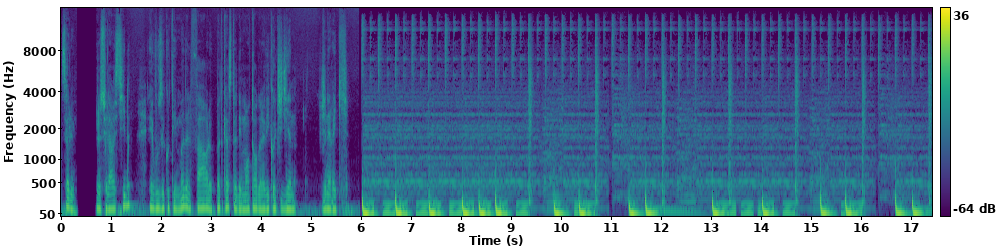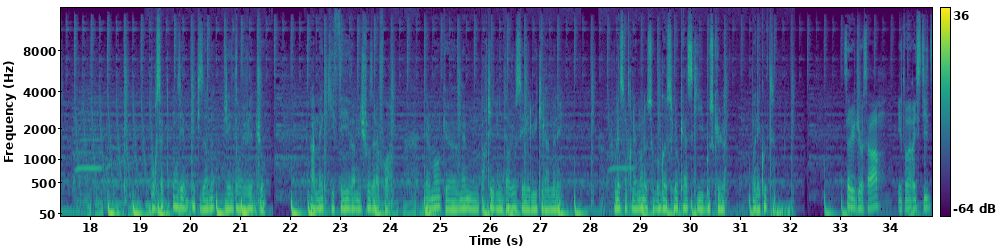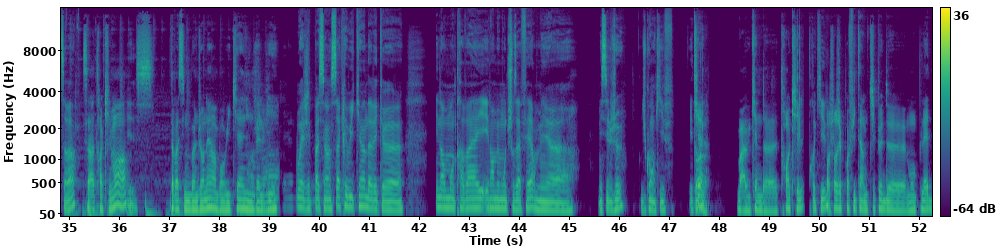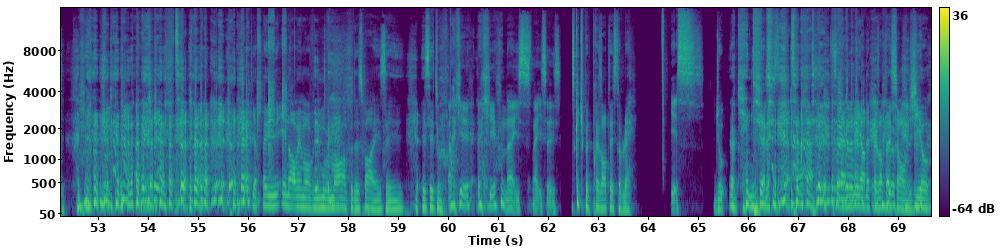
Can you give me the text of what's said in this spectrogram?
Salut, je suis Laristide et vous écoutez Model Phare, le podcast des mentors de la vie quotidienne. Générique. Pour cet onzième épisode, j'ai interviewé Joe. Un mec qui fait 20 000 choses à la fois. Tellement que même une partie de l'interview, c'est lui qui l'a menée. Je vous laisse entre les mains de ce beau gosse loquace qui bouscule. Bonne écoute. Salut Joe, ça va? Et toi, Aristide, ça va? Ça va tranquillement, hein Yes. T'as passé une bonne journée, un bon week-end, une belle vie? Ouais, j'ai passé un sacré week-end avec euh, énormément de travail, énormément de choses à faire, mais, euh, mais c'est le jeu. Du coup, on kiffe. Et toi? Quel? Bah, week-end euh, tranquille. Tranquille Franchement, j'ai profité un petit peu de mon plaid. Il n'y a pas eu énormément de mouvements, un peu de sport et c'est, et c'est tout. Ok, ok, nice, nice, nice. Est-ce que tu peux te présenter, s'il te plaît? Yes, Joe. Ok, nickel. c'est la meilleure des présentations. Joe,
